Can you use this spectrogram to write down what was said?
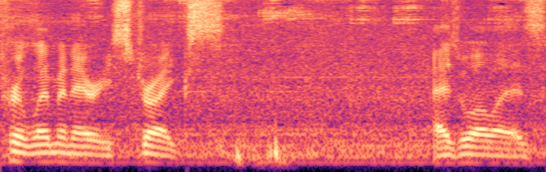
preliminary strikes as well as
